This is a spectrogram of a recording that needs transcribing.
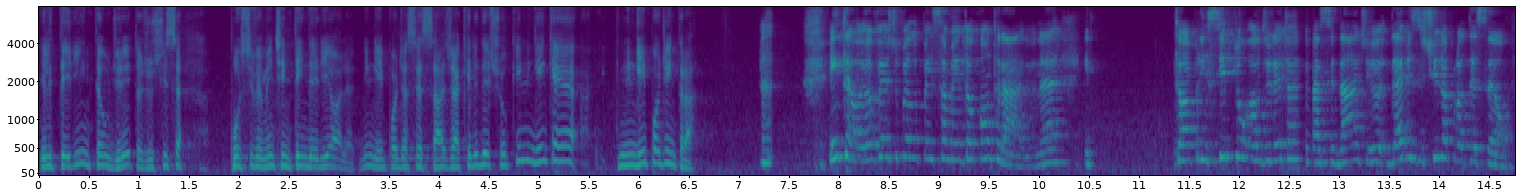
ele teria então o direito, a justiça possivelmente entenderia, olha, ninguém pode acessar, já que ele deixou que ninguém quer, ninguém pode entrar. Então, eu vejo pelo pensamento ao contrário, né? Então, a princípio, o direito à privacidade deve existir a proteção.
